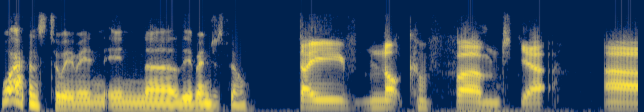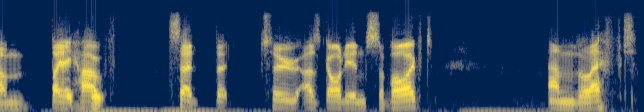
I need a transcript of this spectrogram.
What happens to him in in uh, the Avengers film? They've not confirmed yet. Um, they have said that two Asgardians survived and left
